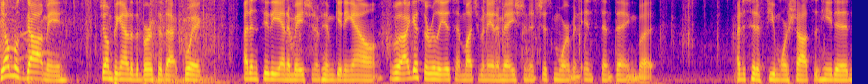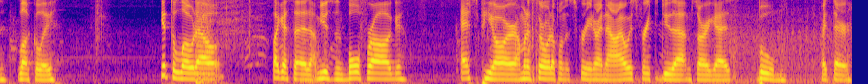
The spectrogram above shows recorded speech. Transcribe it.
He almost got me jumping out of the bertha that quick. I didn't see the animation of him getting out. Well, I guess there really isn't much of an animation. It's just more of an instant thing, but I just hit a few more shots than he did, luckily. Get the loadout. Like I said, I'm using Bullfrog, SPR. I'm going to throw it up on the screen right now. I always freak to do that. I'm sorry, guys. Boom. Right there.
